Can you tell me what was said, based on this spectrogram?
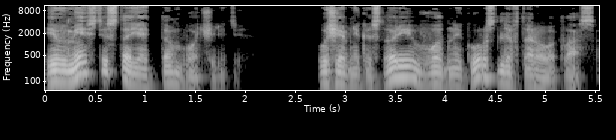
и вместе стоять там в очереди. Учебник истории, вводный курс для второго класса.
